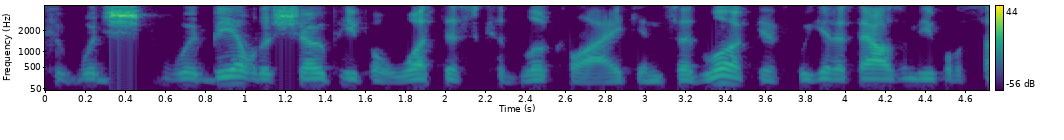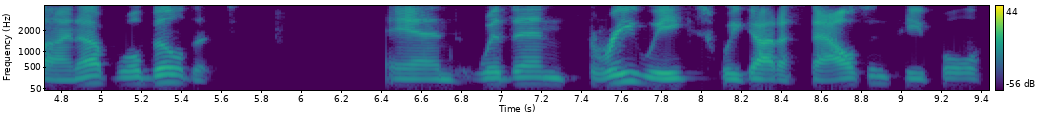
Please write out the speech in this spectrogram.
could, would sh- would be able to show people what this could look like, and said, "Look, if we get a thousand people to sign up, we'll build it." And within three weeks, we got a thousand people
